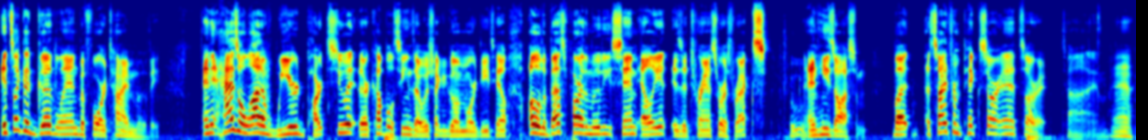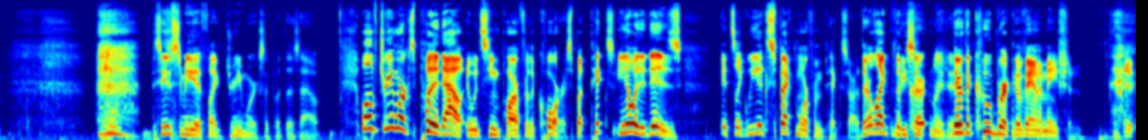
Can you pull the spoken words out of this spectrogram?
it's like a good Land Before Time movie. And it has a lot of weird parts to it. There are a couple of scenes I wish I could go in more detail. Oh, the best part of the movie, Sam Elliott is a Tyrannosaurus Rex, and he's awesome. But aside from Pixar, eh, it's all right. Time. Eh. It seems to me if like DreamWorks had put this out. Well, if DreamWorks put it out, it would seem par for the course. But Pix, you know what it is? It's like we expect more from Pixar. They're like the We certainly do. They're the Kubrick of animation. It-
